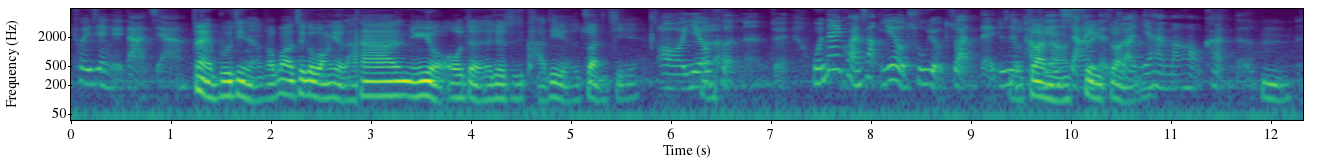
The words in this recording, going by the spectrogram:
推荐给大家。但也不一定啊，搞不好这个网友他他女友 order 的就是卡地尔的钻戒。哦，也有可能，对我那一款上也有出有钻的，就是旁边镶一个钻钻，也还蛮好看的。嗯嗯，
